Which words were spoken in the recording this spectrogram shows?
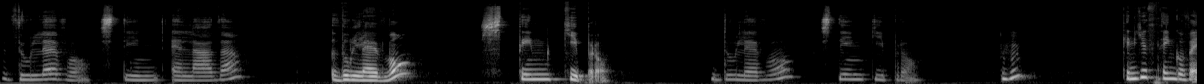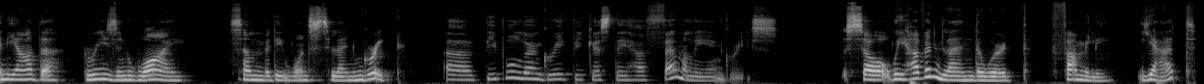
Δουλεύω στην Ελλάδα, δουλεύω στην Κύπρο. δουλεύω στην Κύπρο. Can you think of any other reason why somebody wants to learn Greek? Uh, people learn Greek because they have family in Greece. So we haven't learned the word family yet.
